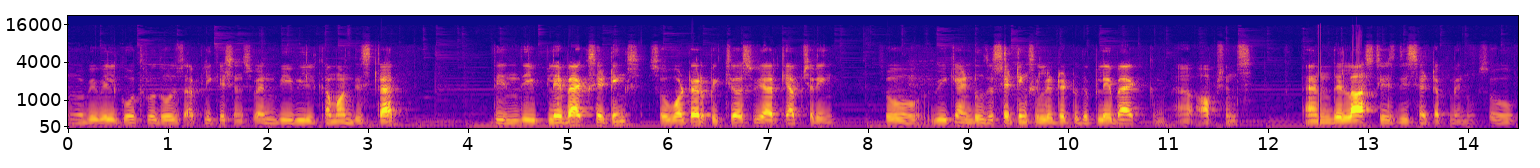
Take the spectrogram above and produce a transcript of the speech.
uh, we will go through those applications when we will come on this tab. Then the playback settings. So what are pictures we are capturing? So we can do the settings related to the playback uh, options. And the last is the setup menu. So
